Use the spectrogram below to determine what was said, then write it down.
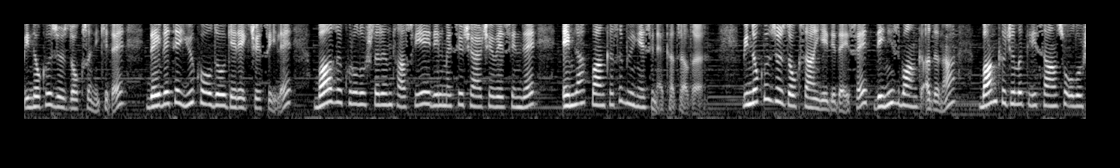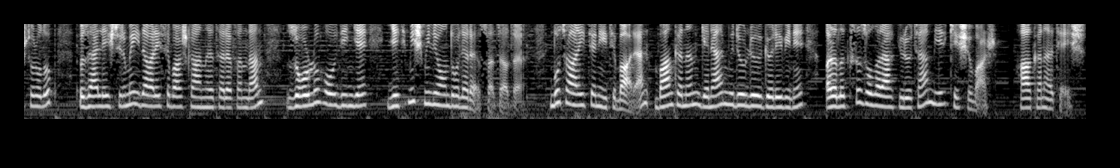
1992'de devlete yük olduğu gerekçesiyle bazı kuruluşların tasfiye edilmesi çerçevesinde Emlak Bankası bünyesine katıldı. 1997'de ise Denizbank adına bankacılık lisansı oluşturulup Özelleştirme İdaresi Başkanlığı tarafından Zorlu Holding'e 70 milyon dolara satıldı. Bu tarihten itibaren bankanın genel müdürlüğü görevini aralıksız olarak yürüten bir kişi var. Hakan Ateş.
